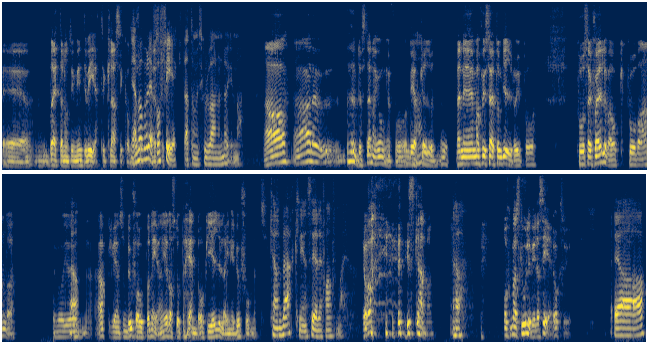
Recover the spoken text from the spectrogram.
Eh, berätta någonting vi inte vet, klassiker. Ja, vad var det för fegt att de skulle vara anonyma? Ja, ja det behövdes denna gången för att leka ja. ur. Men eh, man får ju säga att de bjuder ju på, på sig själva och på varandra. Det var ju ja. Appelgren som duschar upp och ner. Han gillar att stå på händer och hjula in i duschrummet. Kan verkligen se det framför mig. Ja, det ska man. Ja. Och man skulle vilja se det också ju. Ja.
